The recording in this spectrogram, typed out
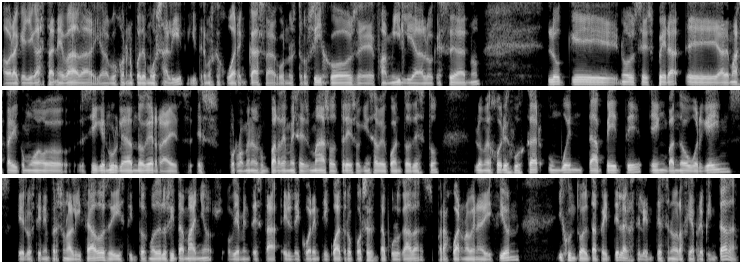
ahora que llega esta nevada y a lo mejor no podemos salir y tenemos que jugar en casa con nuestros hijos, eh, familia, lo que sea, ¿no? Lo que nos espera, eh, además tal y como sigue Nurgle dando guerra, es, por lo menos un par de meses más o tres o quién sabe cuánto de esto, lo mejor es buscar un buen tapete en Bandover Games, que los tienen personalizados de distintos modelos y tamaños. Obviamente está el de 44 por 60 pulgadas para jugar novena edición y junto al tapete la excelente escenografía prepintada.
